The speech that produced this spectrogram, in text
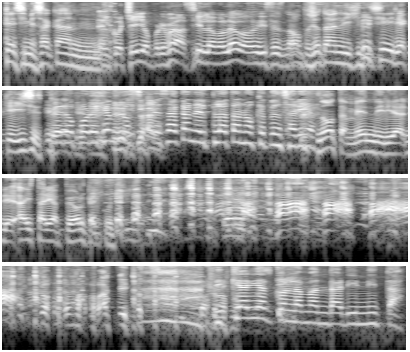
Que si me sacan. El cuchillo primero, así, luego, luego dices, no. No, pues yo también dije, sí diría que hice. espérate. Pero, por ejemplo, si te sacan el plátano, ¿qué pensarías? No, también diría, ahí estaría peor que el cuchillo. corro más rápido. ¿Y qué harías con la mandarinita?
